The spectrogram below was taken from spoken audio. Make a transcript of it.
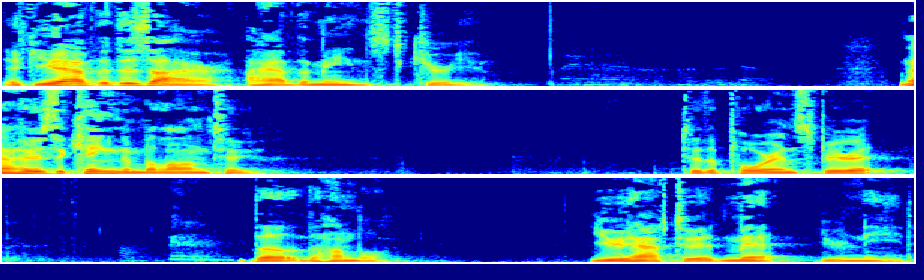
If you have the desire, I have the means to cure you. Now, who's the kingdom belong to? To the poor in spirit, the, the humble. You have to admit your need.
